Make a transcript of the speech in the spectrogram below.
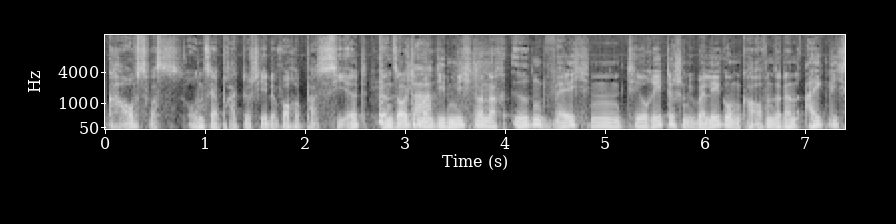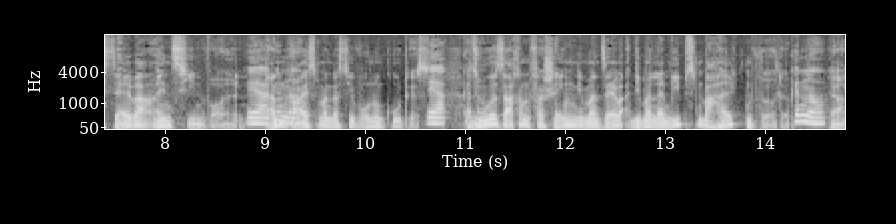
kaufst, was uns ja praktisch jede Woche passiert, dann sollte man die nicht nur nach irgendwelchen theoretischen Überlegungen kaufen, sondern eigentlich selber einziehen wollen. Ja, dann genau. weiß man, dass die Wohnung gut ist. Ja, Also genau. nur Sachen verschenken, die man selber, die man am liebsten behalten würde. Genau. Ja.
